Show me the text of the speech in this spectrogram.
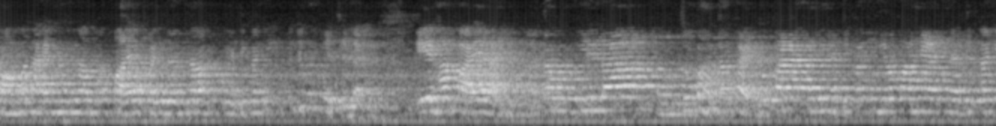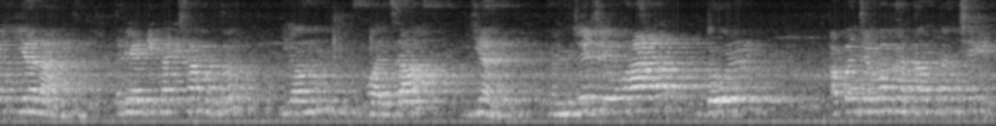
कॉमन आहे म्हणून आपण पाया पहिल्यांदा या ठिकाणी लिहून घेतलेला आहे. ए हा पाया आहे. आता उरलेला जो घातक आहे तो काय आहे? या ठिकाणी यम आहे आणि या ठिकाणी यन आहे. तर या ठिकाणी काय होतं? यम वजा यन म्हणजे जेव्हा दोन आपण जेव्हा घातांकांची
